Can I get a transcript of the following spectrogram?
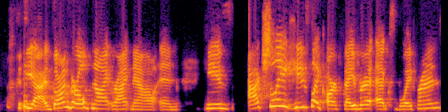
yeah, it's on Girls Night right now. And he's actually he's like our favorite ex-boyfriend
